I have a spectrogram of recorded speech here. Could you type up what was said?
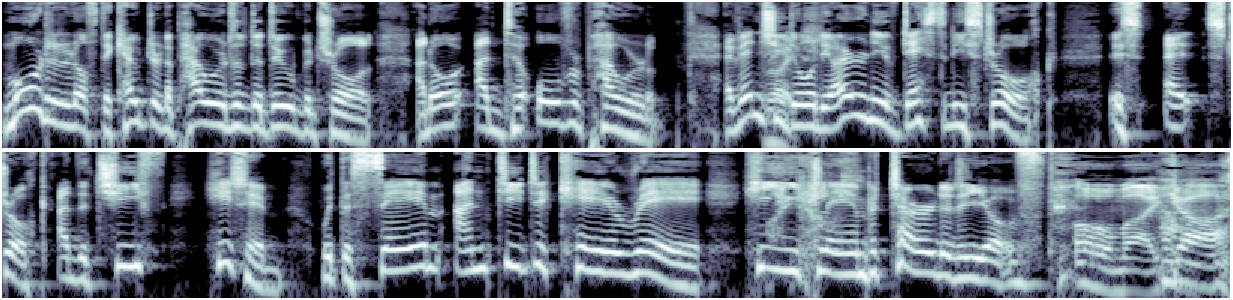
More than enough to counter the powers of the Doom Patrol and, o- and to overpower them. Eventually, Right. though, the irony of destiny stroke is uh, struck, and the chief hit him with the same anti-decay ray he claimed paternity of. Oh my god.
